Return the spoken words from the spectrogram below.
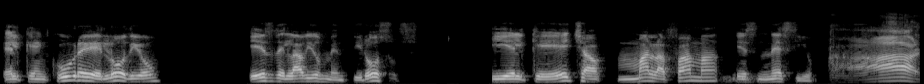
El que encubre el odio es de labios mentirosos y el que echa mala fama es necio. Ah,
